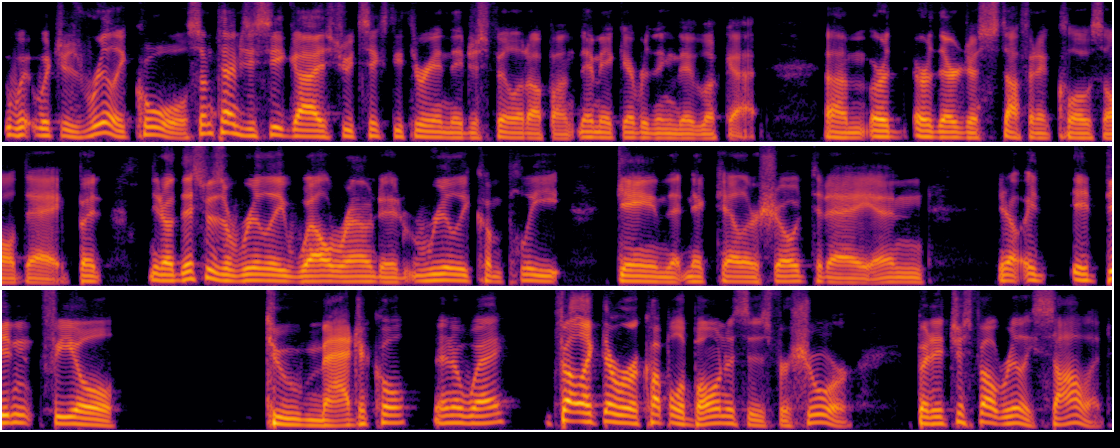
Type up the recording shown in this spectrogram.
which is really cool. Sometimes you see guys shoot 63 and they just fill it up on. They make everything they look at um, or or they're just stuffing it close all day. But you know, this was a really well-rounded, really complete game that Nick Taylor showed today, and you know, it it didn't feel too magical in a way. It felt like there were a couple of bonuses for sure, but it just felt really solid.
